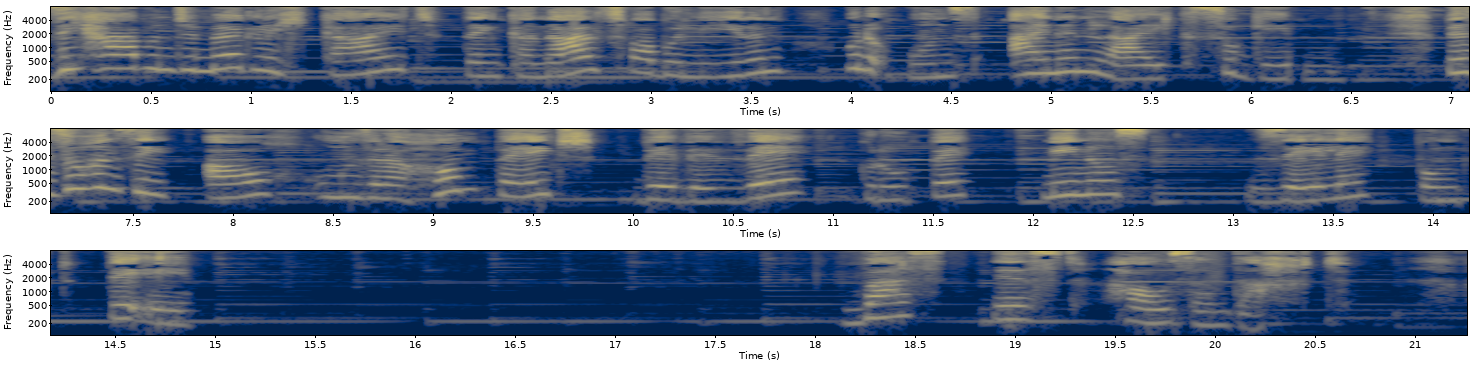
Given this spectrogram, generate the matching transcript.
Sie haben die Möglichkeit, den Kanal zu abonnieren und uns einen Like zu geben. Besuchen Sie auch unsere Homepage www.gruppe-seele.de. Was ist Hausandacht?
